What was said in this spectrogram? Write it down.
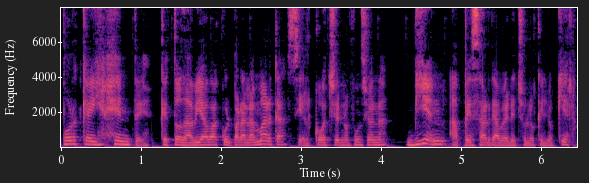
Porque hay gente que todavía va a culpar a la marca si el coche no funciona bien, a pesar de haber hecho lo que yo quiera.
